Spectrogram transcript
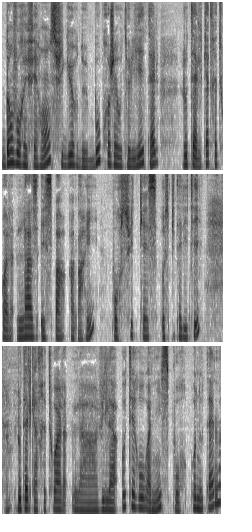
Dans vos références figurent de beaux projets hôteliers tels l'hôtel 4 étoiles Laz et Spa à Paris pour Suitecase Hospitality, l'hôtel 4 étoiles la Villa Otero à Nice pour Honotel,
